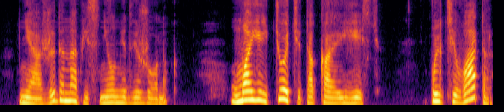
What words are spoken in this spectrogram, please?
— неожиданно объяснил медвежонок. «У моей тети такая есть. Культиватор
